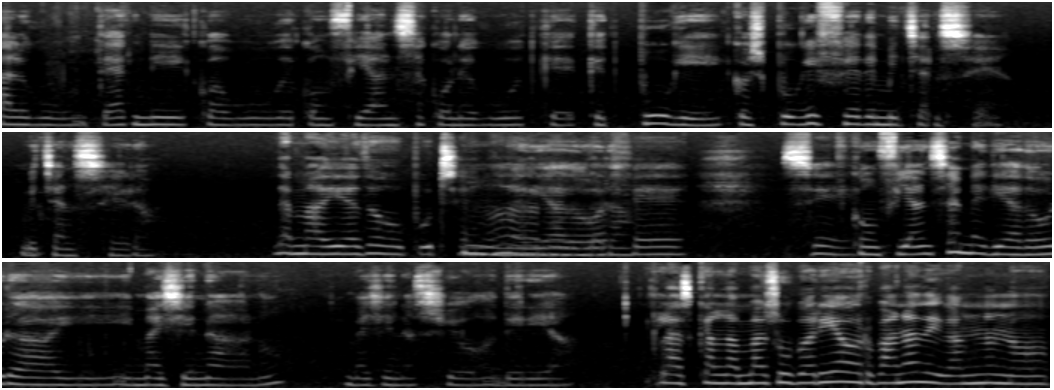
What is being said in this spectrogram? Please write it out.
algú tècnic o algú de confiança conegut que, que et pugui, que us pugui fer de mitjancer, mitjancera. De mediador, potser, no? Mediadora. De fer... sí. Confiança mediadora i imaginar, no? Imaginació, diria. Clar, és que en la masoveria urbana, diguem-ne, no,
